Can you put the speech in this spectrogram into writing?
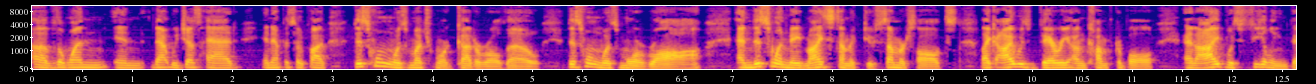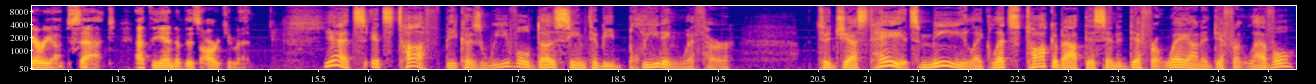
of the one in that we just had in episode five. This one was much more guttural though. This one was more raw. And this one made my stomach do somersaults. Like I was very uncomfortable and I was feeling very upset at the end of this argument. Yeah, it's it's tough because Weevil does seem to be pleading with her to just, hey, it's me. Like, let's talk about this in a different way on a different level.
